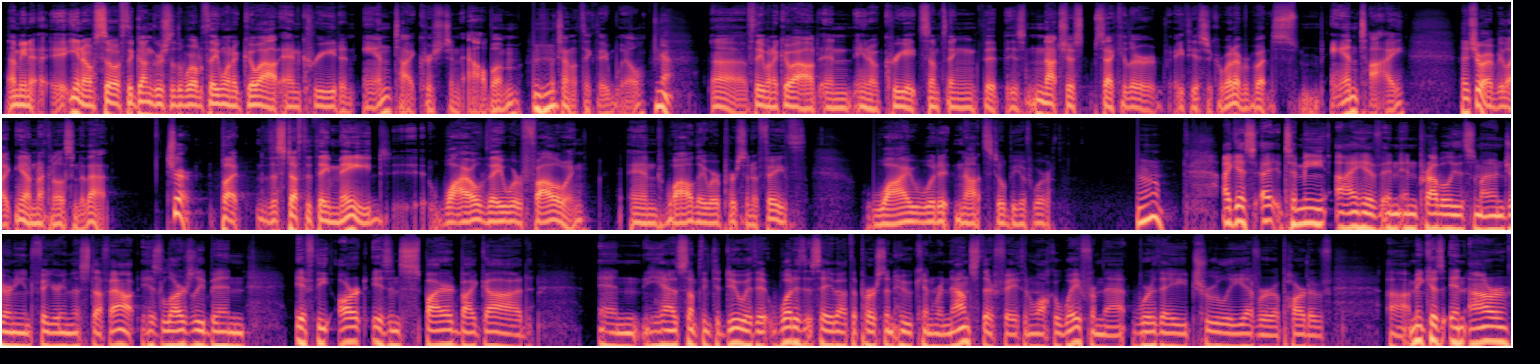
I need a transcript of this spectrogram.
I mean, uh, you know, so if the Gungors of the world, if they want to go out and create an anti-Christian album, Mhm. which I don't think they will, No. uh, if they want to go out and you know create something that is not just secular, or atheistic, or whatever, but anti, then sure, I'd be like, yeah, I'm not going to listen to that Sure. but the stuff that they made while they were following and while they were a person of faith, why would it not still be of worth? I. I guess uh, to me, I have, and, and probably this is my own journey in figuring this stuff out, has largely been if the art is inspired by God and he has something to do with it, what does it say about the person who can renounce their faith and walk away from that? Were they truly ever a part of? Uh, I mean, because in our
